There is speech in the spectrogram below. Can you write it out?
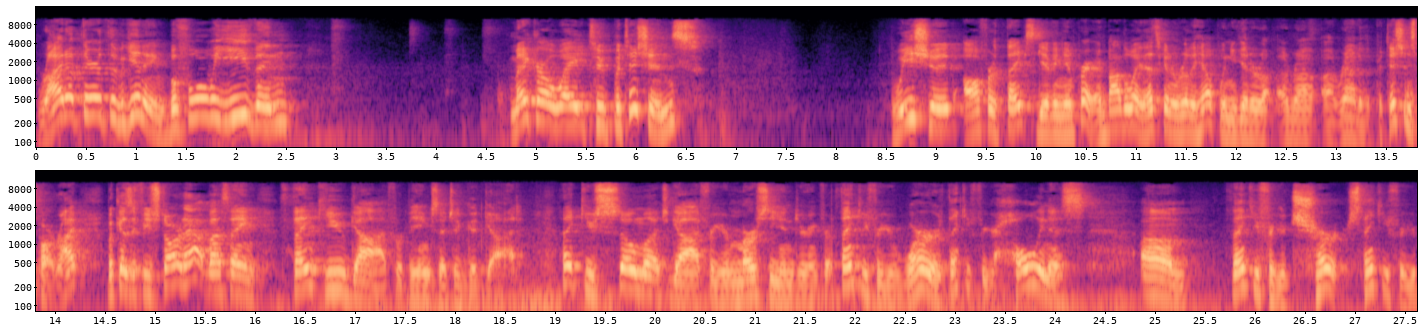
Right up there at the beginning, before we even make our way to petitions, we should offer thanksgiving in prayer. And by the way, that's going to really help when you get around to the petitions part, right? Because if you start out by saying, Thank you, God, for being such a good God. Thank you so much, God, for your mercy enduring. For, thank you for your word. Thank you for your holiness. Um, thank you for your church. Thank you for your.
